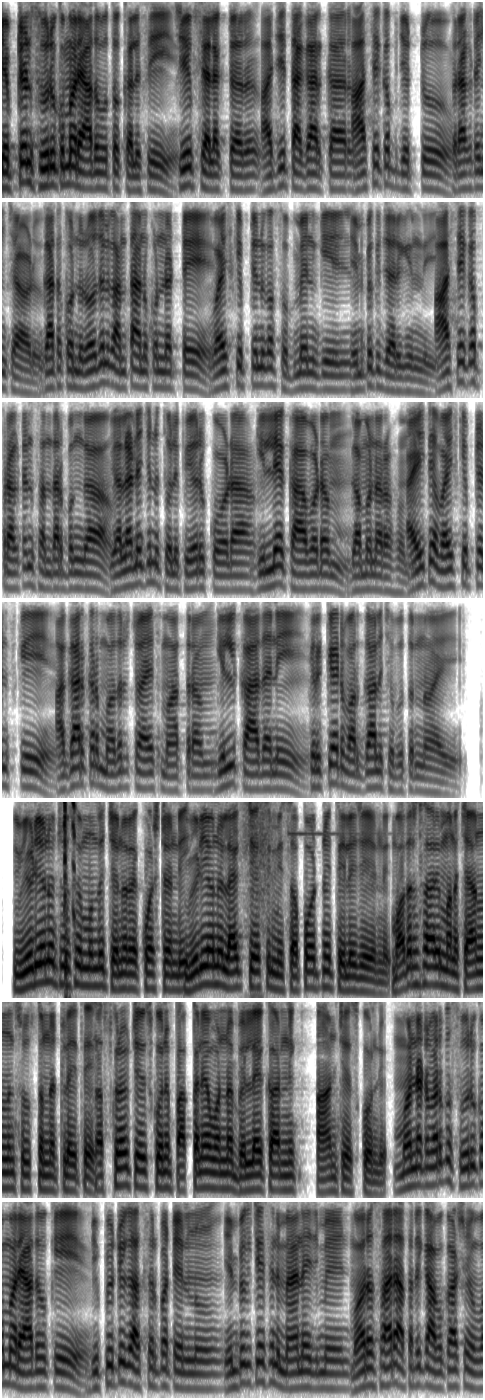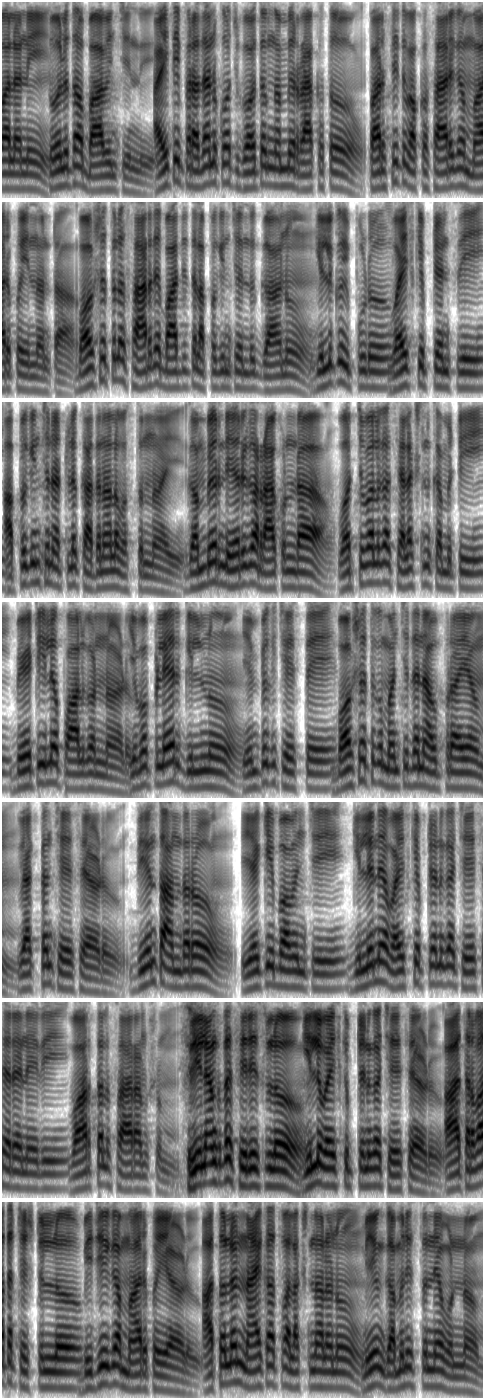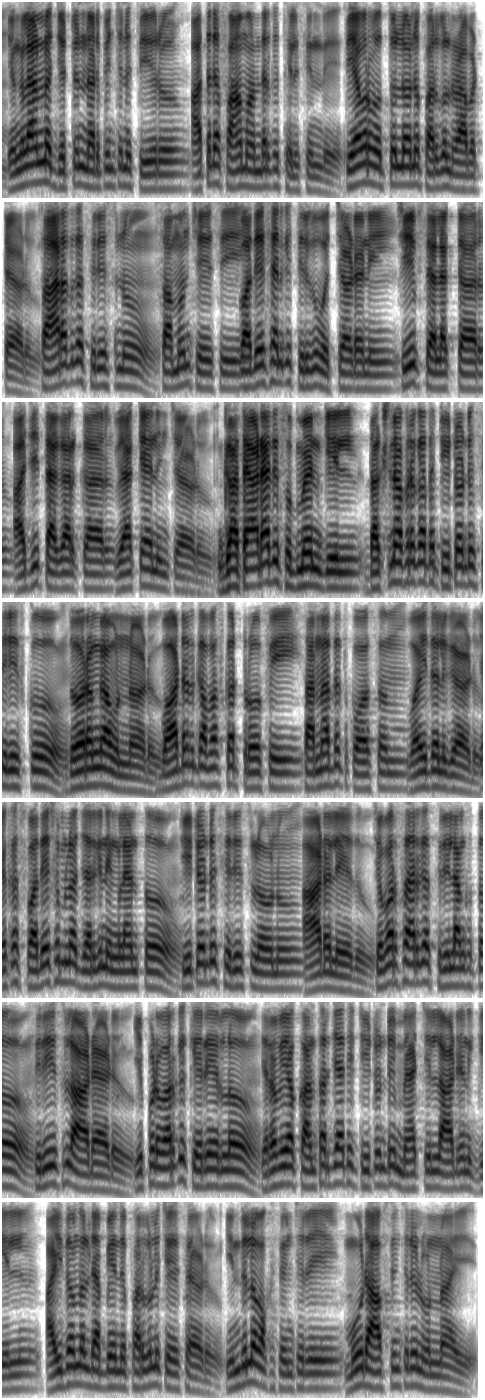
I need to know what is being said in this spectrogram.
Captain Suryakumar యాదవ్తో కలిసి chief selector Ajit Agarkar Asia Cup జట్టు ప్రకటించాడు. గత కొన్ని రోజులుగా అంతా అనుకున్నట్టే వైస్ కెప్టెన్గా శుభ్మన్ గిల్ ఎంపిక జరిగింది. ఆసికప్ ప్రకటన సందర్భంగా వెల్లడించిన తొలి పేరు కూడా గిల్లే కావడం గమనార్హం. అయితే వైస్ కెప్టెన్స్కి అగార్కర్ మొదటి చాయిస్ మాత్రం గిల్ కాదని క్రికెట్ వర్గాలు చెబుతున్నాయి. వీడియోను చూసే ముందు చిన్న రిక్వెస్ట్ అండి. వీడియోను లైక్ చేసి మీ సపోర్ట్ని తెలియజేయండి. మొదటిసారి మన ఛానల్ను చూస్తున్నట్లయితే సబ్స్క్రైబ్ చేసుకుని పక్కనే ఉన్న బెల్ ఐకాన్ని ఆన్ చేసుకోండి. మొన్నటి వరకు సూర్యకుమార్ యాదవ్కి డిప్యూటీగా అక్షర్ పటేల్ను ఎంపిక చేసిన మేనేజ్మెంట్ మరోసారి అతడికి అవకాశం ఇవ్వాలని తోలుతో భావించింది. అయితే ప్రధాన కోచ్ గౌతమ్ గంభీర్ రాకతో పరిస్థితి ఒక్కసారిగా మారిపోయిందంట. భవిష్యత్తులో సారథి బాధ్యతలు అప్పగించేందుకు గాను గిల్కు ఇప్పుడు వైస్ కెప్టెన్సీ అప్పగించినట్లు కథనాలు వస్తున్నాయి. గంభీర్ నేరుగా రాకుండా వర్చువల్గా సెలక్షన్ కమిటీ భేటీలో పాల్గొన్నారు అన్నాడు యువ ప్లేయర్ గిల్ను ఎంపిక చేస్తే భవిష్యత్తుకు మంచిదనే అభిప్రాయం వ్యక్తం చేశాడు. దీంతో అందరూ ఏకీభవించి గిల్లునే వైస్ కెప్టెన్గా చేశారనేది వార్తల సారాంశం. శ్రీలంకతో సిరీస్లో గిల్ వైస్ కెప్టెన్గా చేశాడు. ఆ తర్వాత టెస్టుల్లో బిజీగా మారిపోయాడు. అతలోని నాయకత్వ లక్షణాలను మేము గమనిస్తూనే ఉన్నాం. ఇంగ్లాండ్లో జట్టును నడిపించిన తీరు అతడి ఫామ్ అందరికి తెలిసింది. తీవ్ర ఒత్తుల్లోనూ పరుగులు రాబట్టాడు. సారథిగా సిరీస్ను సమం చేసి స్వదేశానికి తిరిగి వచ్చాడని చీఫ్ సెలెక్టర్ అజిత్ అగర్కర్ వ్యాఖ్యానించాడు. గతేడాది శుభ్మన్ గిల్ దక్షిణాఫ్రికాతో టీ ట్వంటీ సిరీస్కు దూరంగా ఉన్నాడు. బార్డర్ గవస్కర్ ట్రోఫీ సన్నద్ధత కోసం వైదొలిగాడు. ఇక స్వదేశంలో జరిగిన ఇంగ్లాండ్తో టీ ట్వంటీ సిరీస్ లోను ఆడలేదు. చివరిసారిగా శ్రీలంకతో సిరీస్లో ఆడాడు. ఇప్పటి వరకు కెరీర్లో ఇరవై ఒక్క అంతర్జాతీయ టీ ట్వంటీ మ్యాచ్ల్లో ఆడిన గిల్ ఐదు వందల డెబ్బై ఎనిమిది పరుగులు చేశాడు. ఇందులో ఒక సెంచరీ మూడు హాఫ్ సెంచరీలు ఉన్నాయి.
